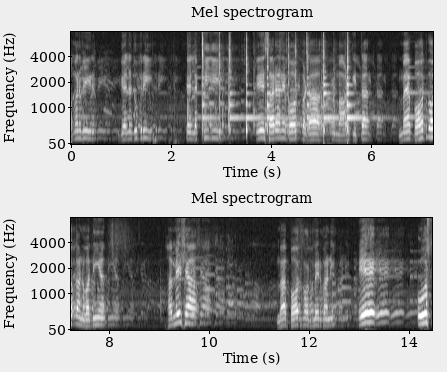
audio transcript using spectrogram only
ਅਮਨਵੀਰ ਗਿੱਲ ਦੁਗਰੀ ਤੇ ਲੱਖੀ ਜੀ, ਇਹ ਸਾਰਿਆਂ ਨੇ ਬਹੁਤ ਵੱਡਾ ਇਹ ਮਾਣ ਕੀਤਾ। ਮੈਂ ਬਹੁਤ ਬਹੁਤ ਧੰਨਵਾਦੀ ਹਾਂ। ਹਮੇਸ਼ਾ ਮੈਂ ਬਹੁਤ ਬਹੁਤ ਮਿਹਰਬਾਨੀ। ਇਹ ਉਸ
